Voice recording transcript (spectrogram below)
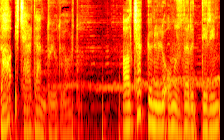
daha içerden duyuluyordu. Alçak gönüllü omuzları derin,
